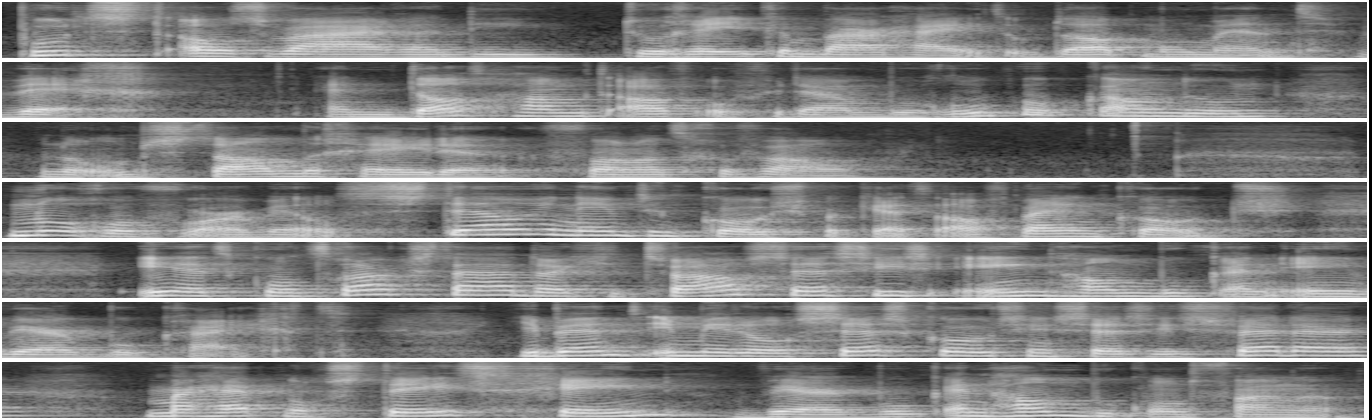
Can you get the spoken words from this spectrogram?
poetst als ware die toerekenbaarheid op dat moment weg. En dat hangt af of je daar een beroep op kan doen van de omstandigheden van het geval. Nog een voorbeeld. Stel je neemt een coachpakket af bij een coach. In het contract staat dat je 12 sessies, één handboek en één werkboek krijgt. Je bent inmiddels 6 coaching sessies verder, maar hebt nog steeds geen werkboek en handboek ontvangen.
